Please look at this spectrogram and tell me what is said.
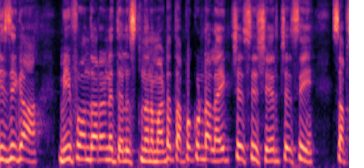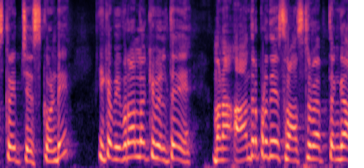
ఈజీగా మీ ఫోన్ ద్వారానే తెలుస్తుందన్నమాట. తప్పకుండా లైక్ చేసి షేర్ చేసి సబ్స్క్రైబ్ చేసుకోండి. ఇక వివరాల్లోకి వెళ్తే మన ఆంధ్రప్రదేశ్ రాష్ట్ర వ్యాప్తంగా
